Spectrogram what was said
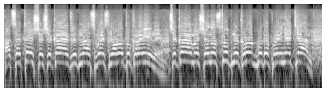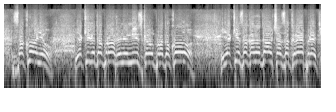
а це те, що чекає від нас весь народ України. Чекаємо, що наступний крок буде прийняття законів, які відображені в Мінському протоколу, і які законодавчо закреплять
